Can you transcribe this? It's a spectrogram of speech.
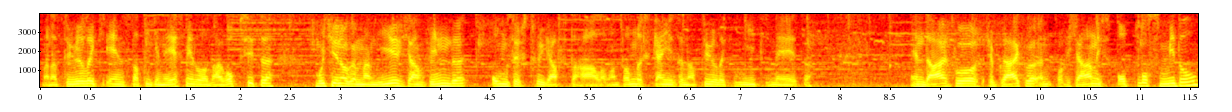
Maar natuurlijk, eens dat die geneesmiddelen daarop zitten, moet je nog een manier gaan vinden om ze er terug af te halen. Want anders kan je ze natuurlijk niet meten. En daarvoor gebruiken we een organisch oplosmiddel.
